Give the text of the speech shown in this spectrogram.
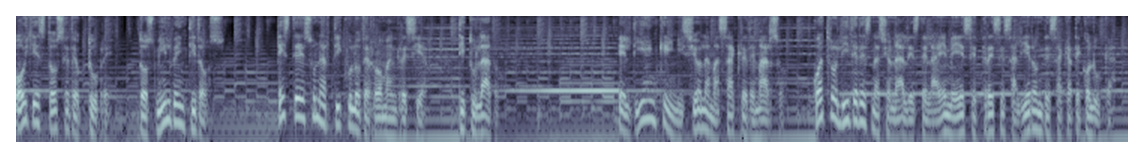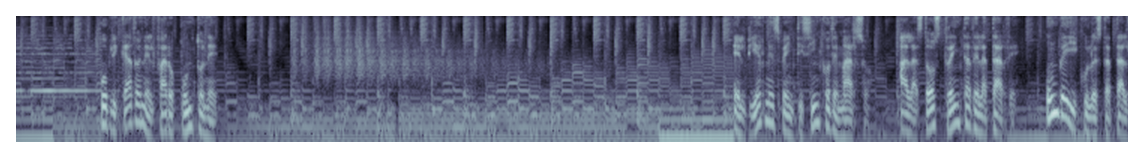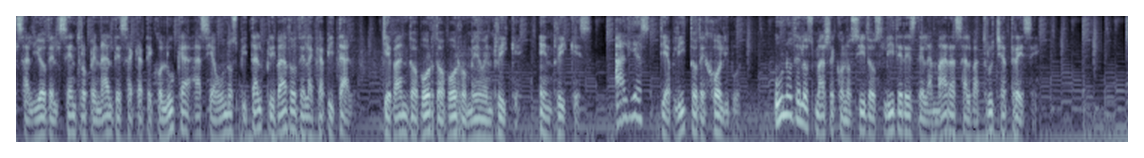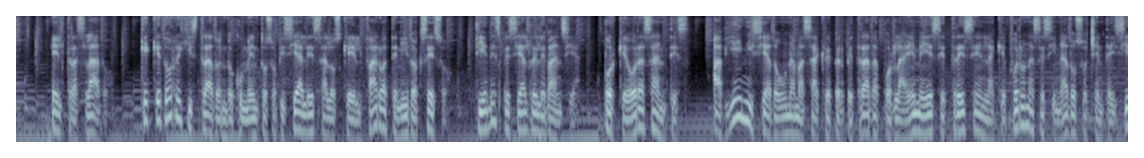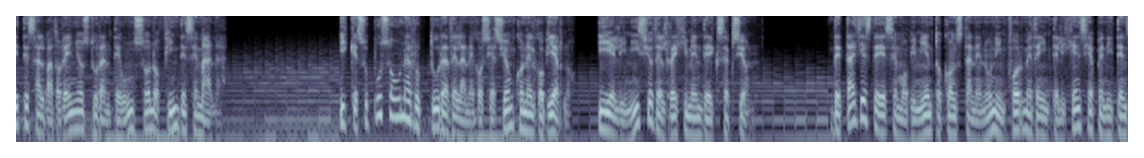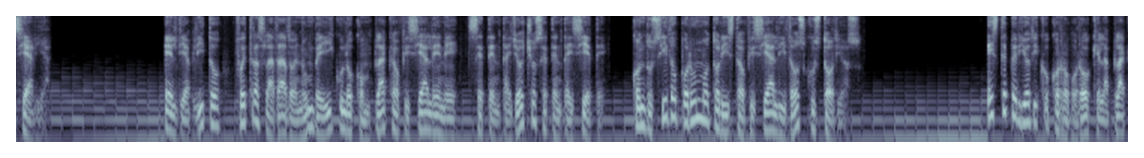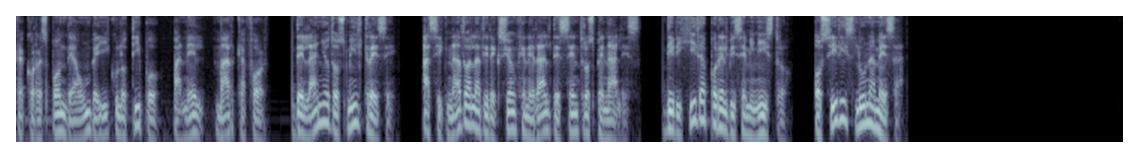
Hoy es 12 de octubre, 2022. Este es un artículo de Roman Grecier, titulado El día en que inició la masacre de marzo, cuatro líderes nacionales de la MS-13 salieron de Zacatecoluca. Publicado en elfaro.net. El viernes 25 de marzo, a las 2.30 de la tarde, un vehículo estatal salió del centro penal de Zacatecoluca hacia un hospital privado de la capital, llevando a bordo a Bo Romeo Enrique, Enríquez, alias Diablito de Hollywood, uno de los más reconocidos líderes de la Mara Salvatrucha 13. El traslado, que quedó registrado en documentos oficiales a los que el Faro ha tenido acceso, tiene especial relevancia, porque horas antes, había iniciado una masacre perpetrada por la MS-13 en la que fueron asesinados 87 salvadoreños durante un solo fin de semana. Y que supuso una ruptura de la negociación con el gobierno y el inicio del régimen de excepción. Detalles de ese movimiento constan en un informe de inteligencia penitenciaria. El Diablito fue trasladado en un vehículo con placa oficial N7877, conducido por un motorista oficial y dos custodios. Este periódico corroboró que la placa corresponde a un vehículo tipo panel marca Ford del año 2013, asignado a la Dirección General de Centros Penales, dirigida por el viceministro Osiris Luna Mesa.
